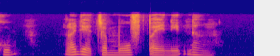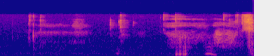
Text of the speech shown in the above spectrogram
กรุ๊ปแล้วเดี๋ยวจะ move ไปนิดนึงโอเค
